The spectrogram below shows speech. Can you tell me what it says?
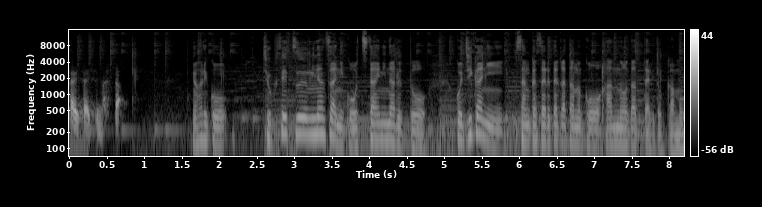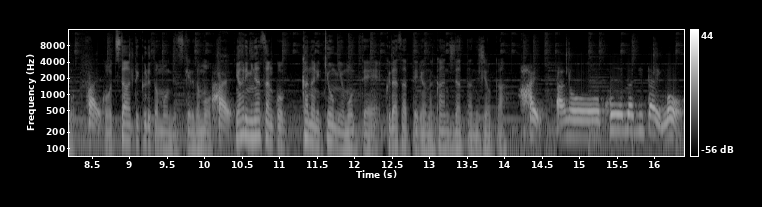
開催しました。やはりこう直接皆さんにこうお伝えになるとこう直に参加された方のこう反応だったりとかもはい。こう伝わってくると思うんですけれども、はい。やはり皆さんこうかなり興味を持ってくださっているような感じだったんでしょうか？はい、あのー講座自体も、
